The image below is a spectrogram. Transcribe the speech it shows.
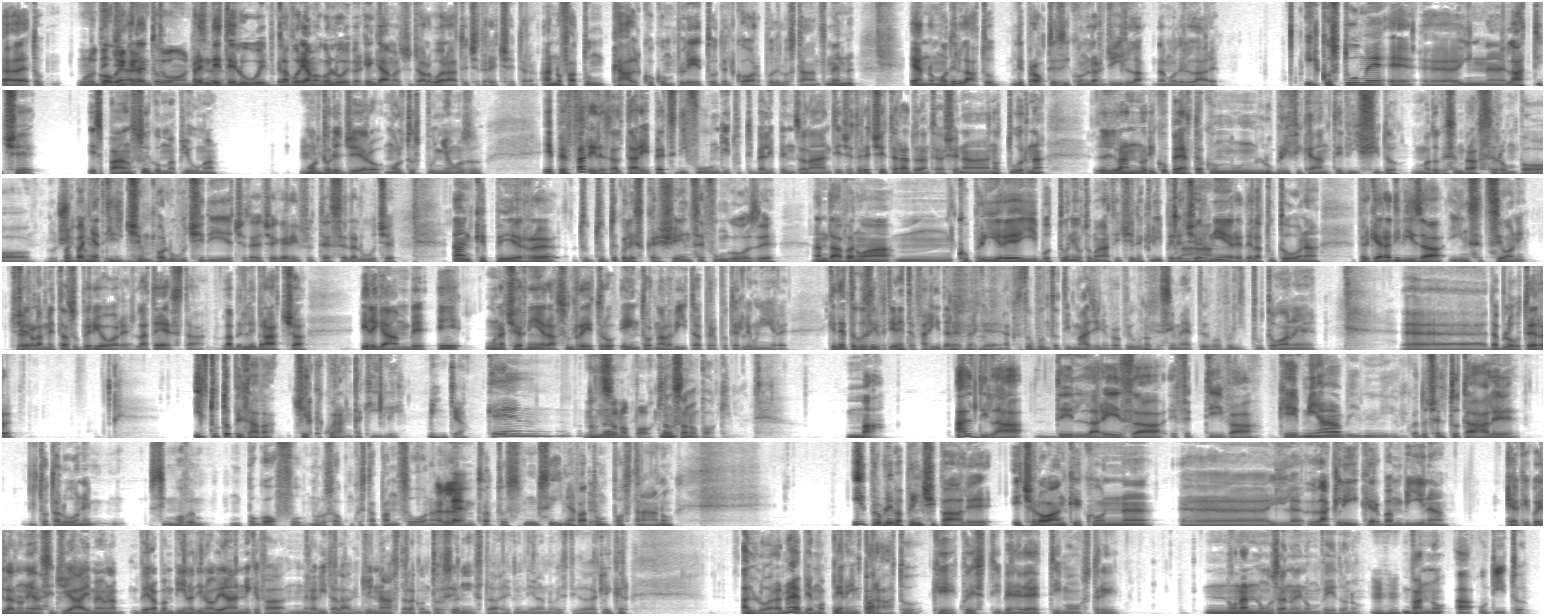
Ha detto, Uno dei ha detto gigantoni. prendete sai. lui, lavoriamo con lui perché in gamma ci ho già lavorato, eccetera, eccetera. Hanno fatto un calco completo del corpo dello stuntman e hanno modellato le protesi con l'argilla da modellare. Il costume è eh, in lattice, espanso e gomma piuma, Mhm. molto leggero, molto spugnoso. E per far risaltare i pezzi di funghi, tutti belli penzolanti, eccetera, eccetera, durante la scena notturna, l'hanno ricoperta con un lubrificante viscido, in modo che sembrassero un po', Lucido. bagnaticci, un po' lucidi, eccetera, eccetera, che riflettesse la luce. Anche per tu- tutte quelle screscenze fungose andavano a mh, coprire i bottoni automatici, le clip e le Ah. cerniere della tutona, perché era divisa in sezioni. C'era Certo. la metà superiore, la testa, la- le braccia e le gambe e una cerniera sul retro e intorno alla vita per poterle unire. Che detto così effettivamente fa ridere perché a questo punto ti immagini proprio uno che si mette proprio il tutone eh, da bloater. Il tutto pesava circa 40 kg, Minchia, che non no- sono pochi. non sono pochi. Ma al di là della resa effettiva, che mi ha. quando c'è il totale, il totalone si muove un, un po' goffo, non lo so, con questa panzona. È lento. Fatto- sì, mi ha fatto Sì. un po' strano. Il problema principale, e ce l'ho anche con eh, il- la clicker bambina, che anche quella non era CGI, ma è una vera bambina di 9 anni che fa nella vita la ginnasta, la contorsionista, e quindi l'hanno vestita da clicker. Allora, noi abbiamo appena imparato che questi benedetti mostri non annusano e non vedono, Mhm. vanno a udito.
